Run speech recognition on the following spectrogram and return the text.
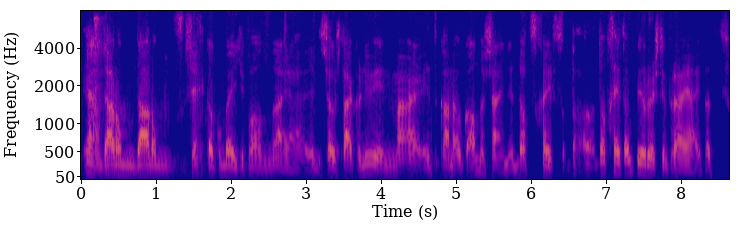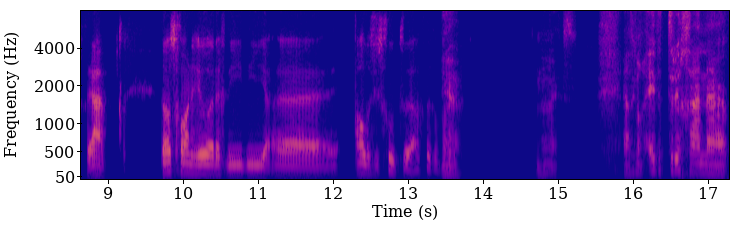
ja, daarom, daarom zeg ik ook een beetje van, nou ja, zo sta ik er nu in, maar het kan ook anders zijn. En dat geeft, dat, geeft ook weer rust en vrijheid. Dat is, ja, dat is gewoon heel erg die, die uh, alles is goed uh, achtergevallen. Ja. Nice. Ja, als ik nog even terugga naar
